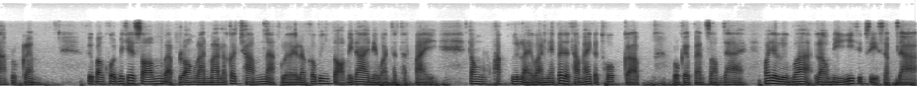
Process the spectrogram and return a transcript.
ตามโปรแกรม คือบางคนไม่ใช่ซ้อมแบบลองลานมาแล้วก็ช้ำหนักเลย แล้วก็วิ่งต่อไม่ได้ในวันถัดไป ต้องพักพื้นหลายวันเนี่ยก็จะทำให้กระทบกับโปรแกรมการซ้อมได้ เพราะอย่าลืมว่าเรามี 24 สัปดาห์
